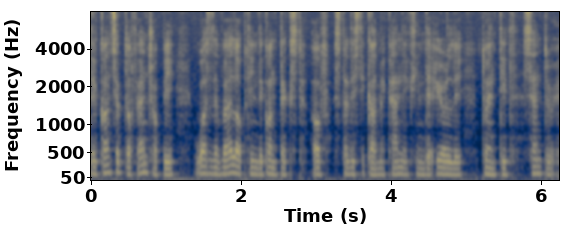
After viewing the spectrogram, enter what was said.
The concept of entropy was developed in the context of statistical mechanics in the early 20th century,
